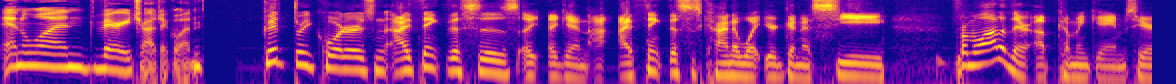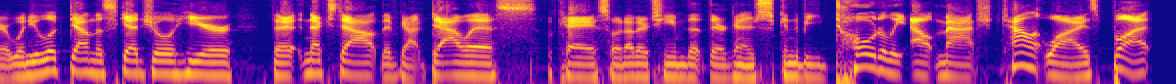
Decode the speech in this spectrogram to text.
and one very tragic one. Good three quarters, and I think this is again. I think this is kind of what you're going to see from a lot of their upcoming games here. When you look down the schedule here, the next out they've got Dallas. Okay, so another team that they're going to going to be totally outmatched talent wise, but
